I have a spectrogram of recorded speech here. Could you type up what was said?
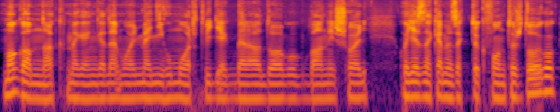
magamnak megengedem, hogy mennyi humort vigyek bele a dolgokban, és hogy, hogy ez nekem ezek tök fontos dolgok,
